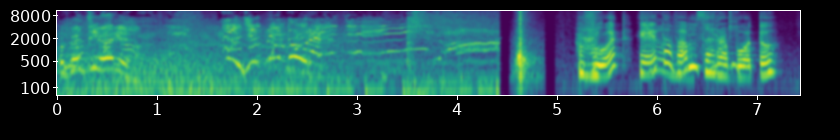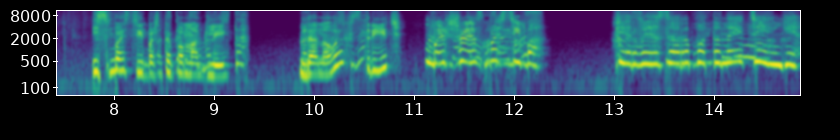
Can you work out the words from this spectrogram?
Погоди, Ария. Иджин, придурок! Вот, это вам за работу. Спасибо, что помогли. До новых встреч. Большое спасибо. Первые заработанные деньги.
